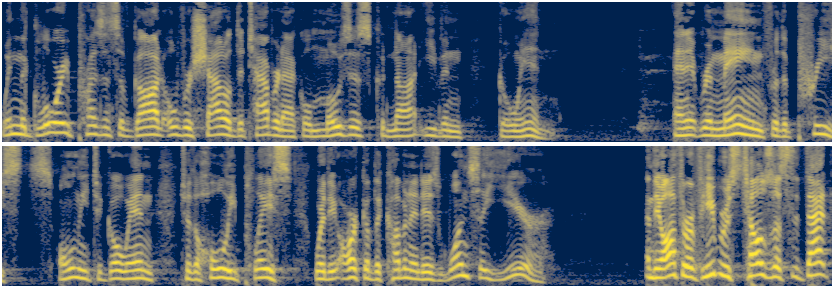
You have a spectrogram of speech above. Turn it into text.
when the glory presence of God overshadowed the tabernacle, Moses could not even go in. And it remained for the priests only to go in to the holy place where the Ark of the Covenant is once a year. And the author of Hebrews tells us that that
